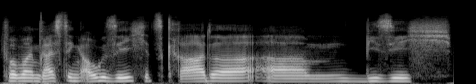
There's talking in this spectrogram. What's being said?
Vor meinem geistigen Auge sehe ich jetzt gerade, ähm, wie sich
